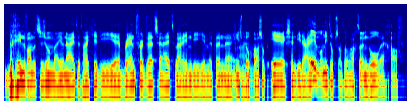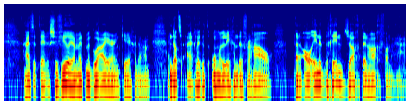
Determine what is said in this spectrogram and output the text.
begin van het seizoen bij United had je die Brentford-wedstrijd. Waarin die met een inspeelpas op Eriksen, die daar helemaal niet op zat te wachten, een goal weggaf. Hij heeft het tegen Sevilla met Maguire een keer gedaan. En dat is eigenlijk het onderliggende verhaal. Uh, al in het begin zag Ten Hag van, nou ja,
